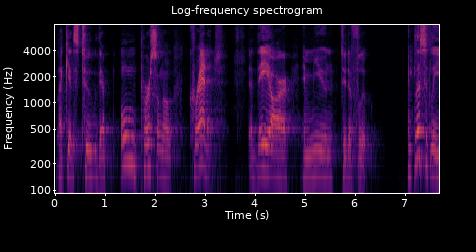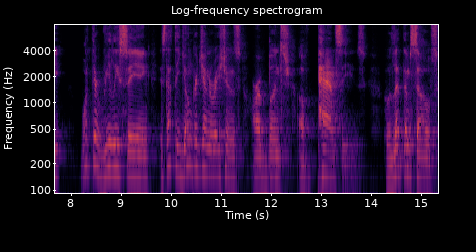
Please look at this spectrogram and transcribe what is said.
like it's to their own personal credit that they are immune to the flu. Implicitly, what they're really saying is that the younger generations are a bunch of pansies who let themselves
